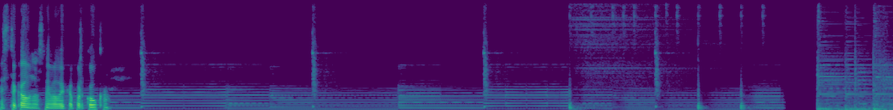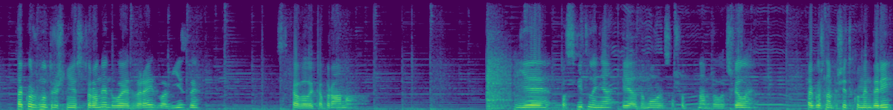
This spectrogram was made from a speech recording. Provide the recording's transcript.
Ось така у нас невелика парковка. Також з внутрішньої сторони двоє дверей, два в'їзди. Така велика брама. Є освітлення, і я домовився, щоб нам залишили. Також напишіть коментарі,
